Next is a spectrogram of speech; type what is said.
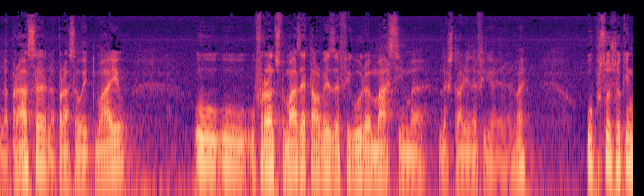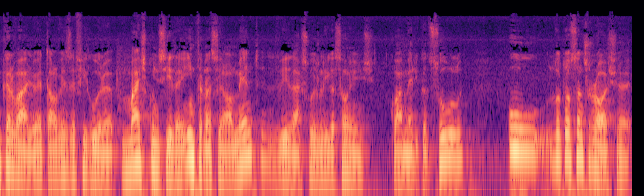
Na praça, na Praça 8 de Maio. O, o, o Tomás é talvez a figura máxima da história da Figueira, não é? O professor Joaquim Carvalho é talvez a figura mais conhecida internacionalmente, devido às suas ligações com a América do Sul. O Dr. Santos Rocha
